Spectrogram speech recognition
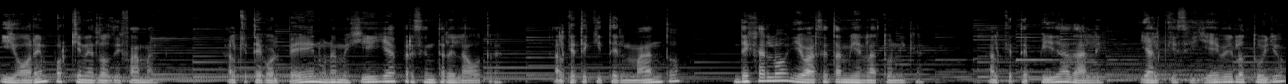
y oren por quienes los difaman. Al que te golpee en una mejilla, preséntale la otra. Al que te quite el manto, déjalo llevarse también la túnica. Al que te pida, dale, y al que se lleve lo tuyo,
